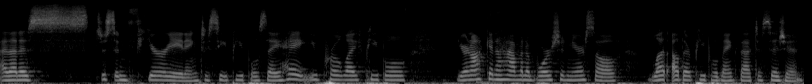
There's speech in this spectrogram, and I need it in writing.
And that is just infuriating to see people say, hey, you pro life people, you're not going to have an abortion yourself. Let other people make that decision.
